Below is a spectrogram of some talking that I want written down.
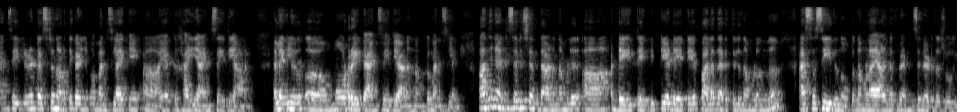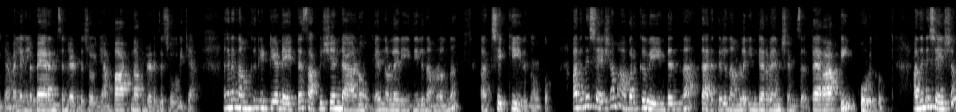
ആൻസൈറ്റിയുടെ ടെസ്റ്റ് നടത്തി കഴിഞ്ഞപ്പോൾ മനസ്സിലാക്കി അയാൾക്ക് ഹൈ ആൻസൈറ്റി ആണ്. അല്ലെങ്കിൽ മോഡറേറ്റ് ആൻസൈറ്റി ആണ് നമുക്ക് മനസ്സിലായി. അതിനനുസരിച്ച് എന്താണ്? നമ്മൾ ആ ഡേറ്റയെ കിട്ടിയ ഡേറ്റയെ പലതരത്തിൽ നമ്മളൊന്ന് അസസ് ചെയ്ത് നോക്കും. നമ്മൾ അയാളുടെ ഫ്രണ്ട്സിന്റെ അടുത്ത് ചോദിക്കാം. അല്ലെങ്കിൽ പേരൻസിന്റെ അടുത്ത് ചോദിക്കാം. പാർട്ട്ണറിന്റെ അടുത്ത് ചോദിക്കാം. അങ്ങനെ നമുക്ക് കിട്ടിയ ഡേറ്റ സഫീഷ്യന്റ് ആണോ എന്നുള്ള രീതിയിൽ നമ്മളൊന്ന് ചെക്ക് ചെയ്ത് നോക്കും. അതിനുശേഷം അവർക്ക് വേണ്ടുന്ന തരത്തിൽ നമ്മൾ ഇന്റർവെൻഷൻസ് തെറാപ്പി കൊടുക്കും. അതിനുശേഷം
